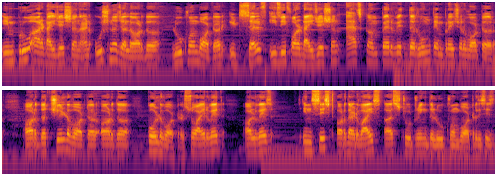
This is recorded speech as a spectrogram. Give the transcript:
improve our digestion and ushna jala or the lukewarm water itself easy for digestion as compared with the room temperature water or the chilled water or the cold water. So ayurveda always insist or the advise us to drink the lukewarm water. This is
